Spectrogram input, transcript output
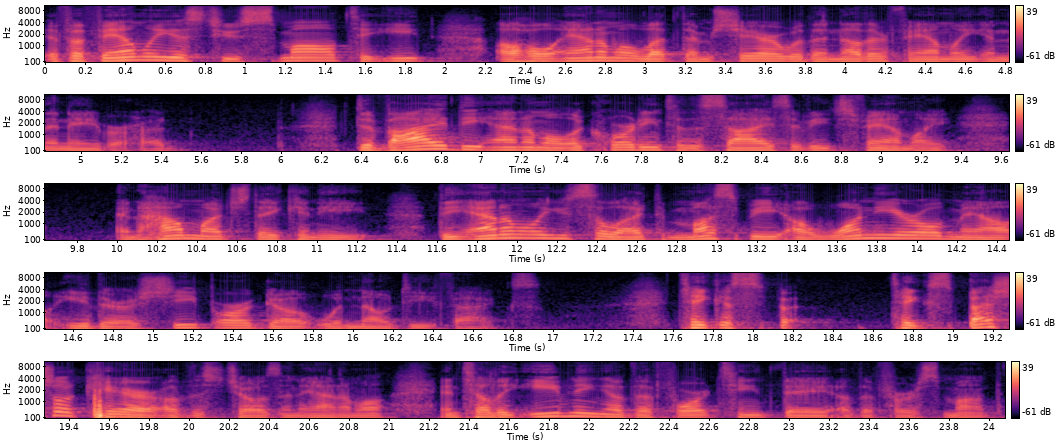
If a family is too small to eat a whole animal, let them share with another family in the neighborhood. Divide the animal according to the size of each family and how much they can eat. The animal you select must be a one year old male, either a sheep or a goat with no defects. Take a Take special care of this chosen animal until the evening of the 14th day of the first month.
